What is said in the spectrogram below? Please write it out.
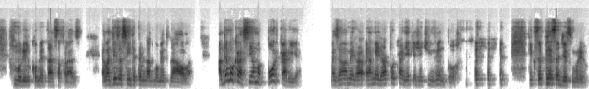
Murilo comentar essa frase. Ela diz assim em determinado momento da aula: a democracia é uma porcaria, mas é, uma melhor, é a melhor porcaria que a gente inventou. o que, que você pensa disso, Murilo?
